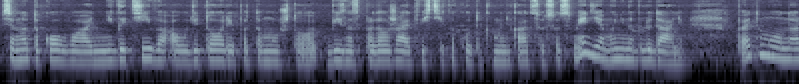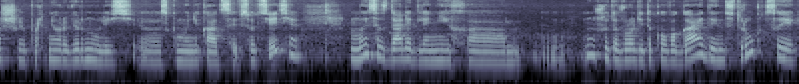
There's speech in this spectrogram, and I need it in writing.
все равно такого негатива аудитории, потому что бизнес продолжает вести какую-то коммуникацию в соцмедиа, мы не наблюдали. Поэтому наши партнеры вернулись э, с коммуникацией в соцсети. Мы создали для них э, ну, что-то вроде такого гайда, инструкции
